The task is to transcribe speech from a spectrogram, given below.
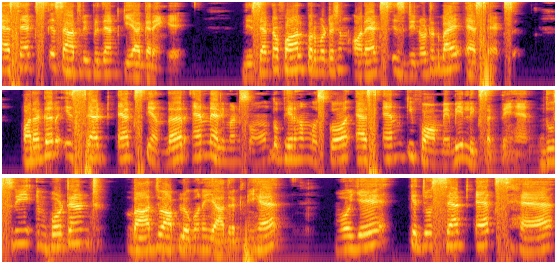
एस एक्स के साथ रिप्रेजेंट किया करेंगे। The set of all permutation on X is denoted by Sx. और अगर इस सेट X के अंदर n एलिमेंट्स हों तो फिर हम उसको Sn की फॉर्म में भी लिख सकते हैं। दूसरी इंपॉर्टेंट बात जो आप लोगों ने याद रखनी है, वो ये कि जो सेट X है,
